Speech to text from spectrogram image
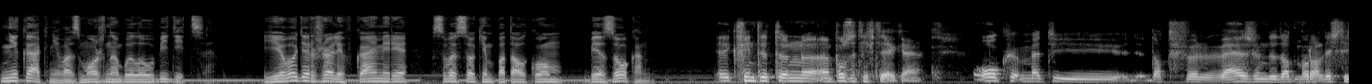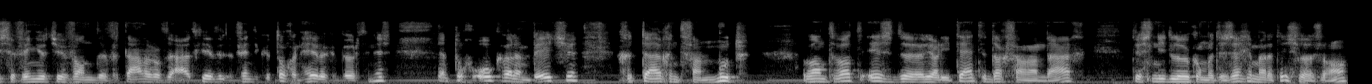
никак невозможно было убедиться. Его держали в камере с высоким потолком, без окон. Ik vind het een, een positief teken. Ook met die, dat verwijzende, dat moralistische vingertje van de vertaler of de uitgever, vind ik het toch een hele gebeurtenis. En toch ook wel een beetje getuigend van moed. Want wat is de realiteit de dag van vandaag? Het is niet leuk om het te zeggen, maar het is wel zo.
